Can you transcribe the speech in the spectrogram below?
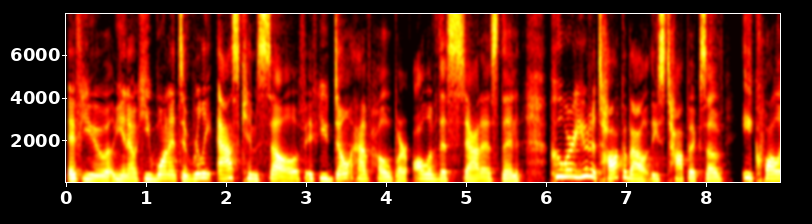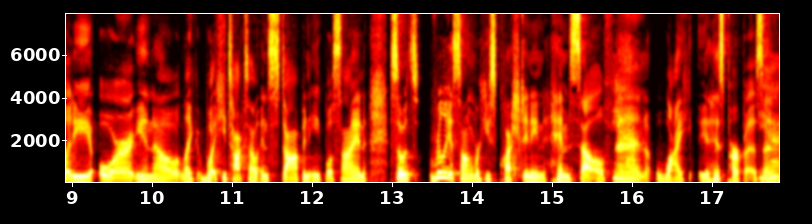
if you you know he wanted to really ask himself if you don't have hope or all of this status then who are you to talk about these topics of equality or you know like what he talks about in stop and equal sign so it's really a song where he's questioning himself Yeah. and why his purpose and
